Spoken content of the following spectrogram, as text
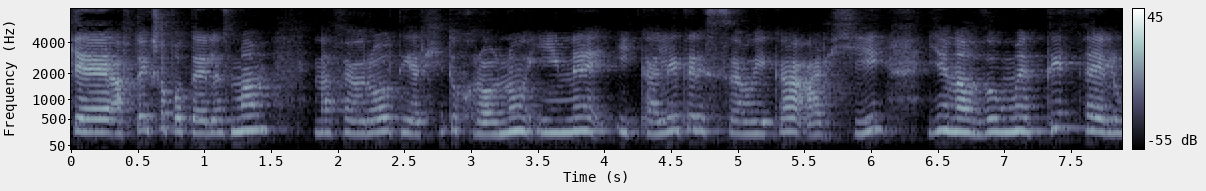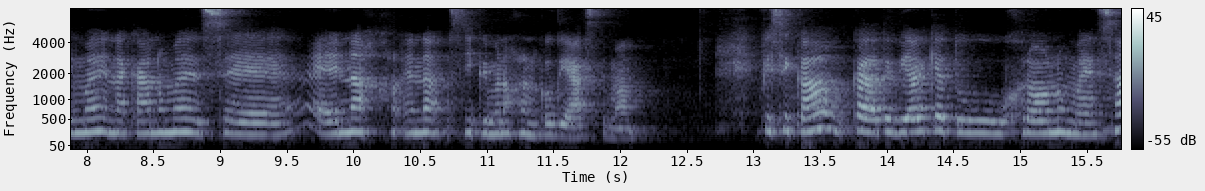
Και αυτό έχει αποτέλεσμα να θεωρώ ότι η αρχή του χρόνου είναι η καλύτερη συσταγωγικά αρχή για να δούμε τι θέλουμε να κάνουμε σε ένα, ένα συγκεκριμένο χρονικό διάστημα. Φυσικά, κατά τη διάρκεια του χρόνου μέσα,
